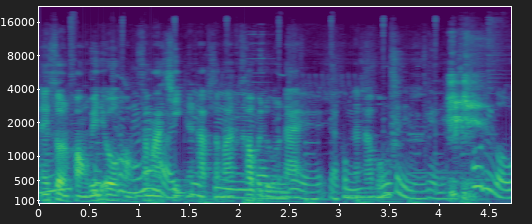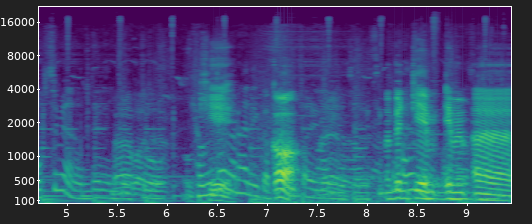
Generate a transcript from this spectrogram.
ในส่วนของวิดีโอของสมาชิกนะครับ สามารถเข้าไปดูได้นะครับผมโอเคก็มันเป็นเกม M เอ่อ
